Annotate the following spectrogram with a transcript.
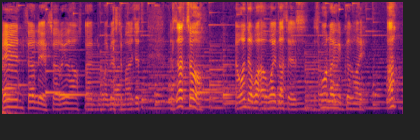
pain fairly regular and do my best to manage it. Is that so? I wonder why, uh, why that is. It's more likely because my... Huh?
